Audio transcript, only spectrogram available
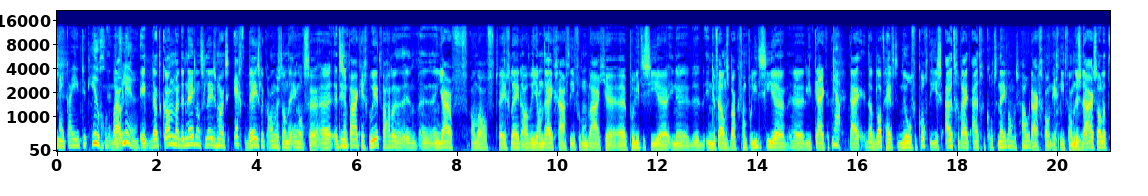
daarmee kan je natuurlijk heel goed profileren. Nou, ik- dat kan, maar de Nederlandse lezersmarkt is echt wezenlijk anders dan de Engelse. Eh, het is een paar keer geprobeerd. We hadden een, een, een jaar of anderhalf, twee geleden... hadden we Jan Dijkgraaf die voor een blaadje eh, politici eh, in, de, in de vuilnisbakken van politici eh, eh, liet kijken. Ja. Daar, dat blad heeft nul verkocht. Die is uitgebreid uitgekotst. Nederlanders houden daar gewoon echt niet van. Dus daar zal het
